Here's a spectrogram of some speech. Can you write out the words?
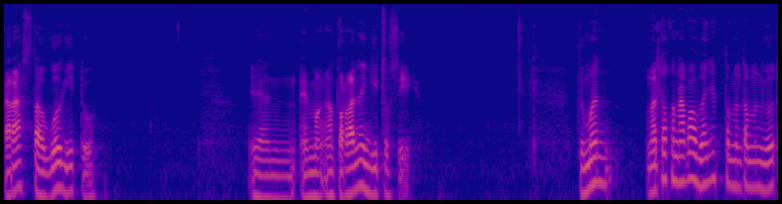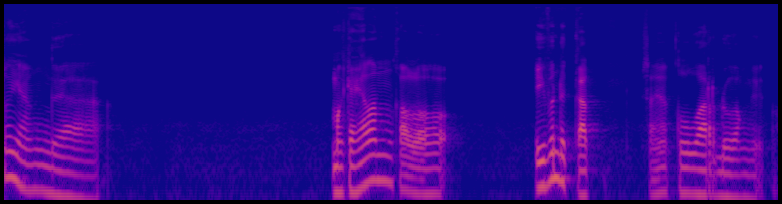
Karena setahu gue gitu. Dan emang aturannya gitu sih. Cuman nggak tau kenapa banyak teman-teman gue tuh yang nggak pakai helm kalau even dekat misalnya keluar doang gitu.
